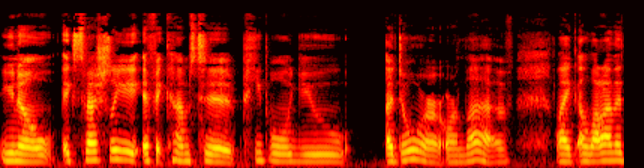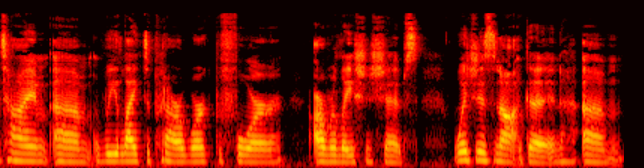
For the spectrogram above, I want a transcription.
you know, especially if it comes to people you adore or love. Like a lot of the time, um, we like to put our work before our relationships, which is not good. Um,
